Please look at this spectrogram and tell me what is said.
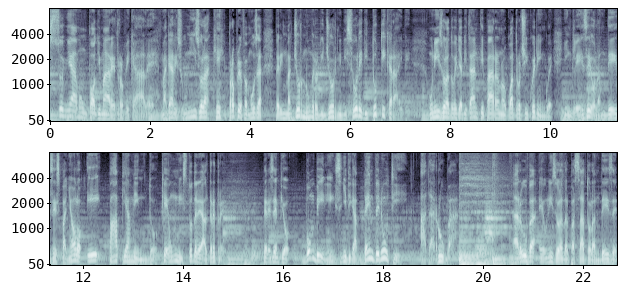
sogniamo un po' di mare tropicale, magari su un'isola che è proprio famosa per il maggior numero di giorni di sole di tutti i Caraibi. Un'isola dove gli abitanti parlano 4-5 lingue, inglese, olandese, spagnolo e papiamento, che è un misto delle altre tre. Per esempio, Bombini significa benvenuti ad Aruba. Aruba è un'isola dal passato olandese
